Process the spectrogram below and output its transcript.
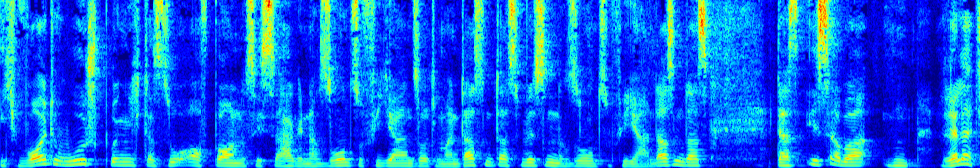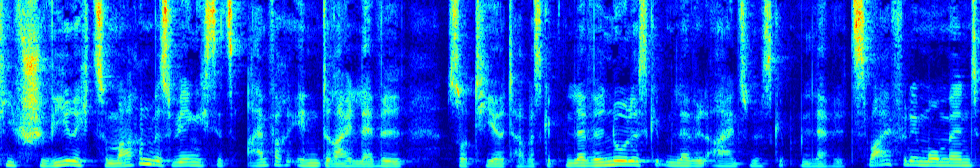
Ich wollte ursprünglich das so aufbauen, dass ich sage, nach so und so vielen Jahren sollte man das und das wissen, nach so und so vielen Jahren das und das. Das ist aber hm, relativ schwierig zu machen, weswegen ich es jetzt einfach in drei Level sortiert habe. Es gibt ein Level 0, es gibt ein Level 1 und es gibt ein Level 2 für den Moment.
